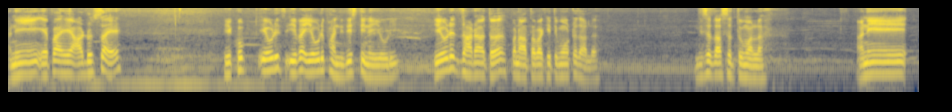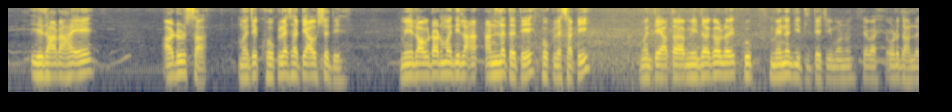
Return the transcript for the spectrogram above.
आणि हे पा हे आडुसा आहे. हे खूप एवढीच हे बा एवढी फांदी दिसते नाही एवढी. एवढेच झाडं होतं पण आता बा किती मोठं झालं. दिसत असत तुम्हाला. आणि हे झाड आहे आडुळसा म्हणजे खोकल्यासाठी औषध. आहे मी लॉकडाऊनमध्ये ला आणलं तर ते खोकल्यासाठी. मग ते आता मी जगवलं आहे खूप मेहनत घेतली त्याची म्हणून. तेव्हा एवढं झालं.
